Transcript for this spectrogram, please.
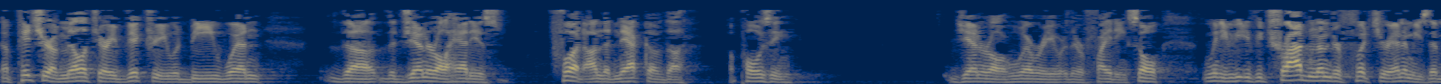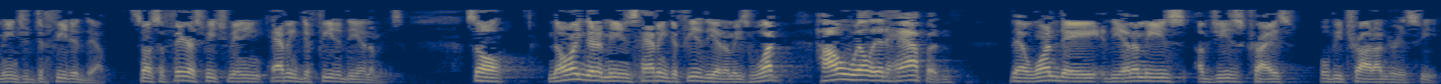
a picture of military victory would be when the, the general had his foot on the neck of the opposing general, whoever they're fighting. So when you, if you trodden underfoot your enemies, that means you defeated them. So it's a figure of speech meaning having defeated the enemies. So knowing that it means having defeated the enemies, what, how will it happen that one day the enemies of Jesus Christ will be trod under his feet.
